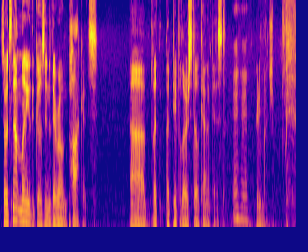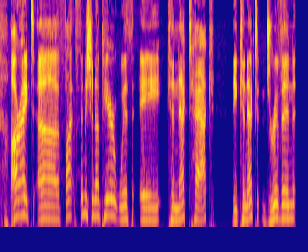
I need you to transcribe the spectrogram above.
so it's not money that goes into their own pockets. Uh, but but people are still kind of pissed, mm-hmm. pretty much. All right, uh, fi- finishing up here with a Kinect hack, the Kinect-driven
